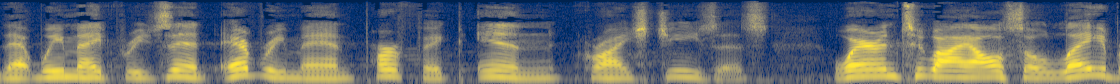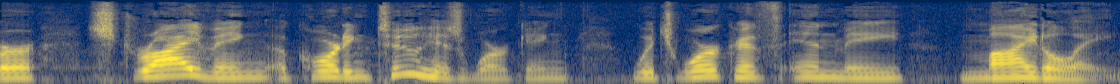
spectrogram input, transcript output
that we may present every man perfect in Christ Jesus, whereunto I also labor, striving according to his working, which worketh in me mightily.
